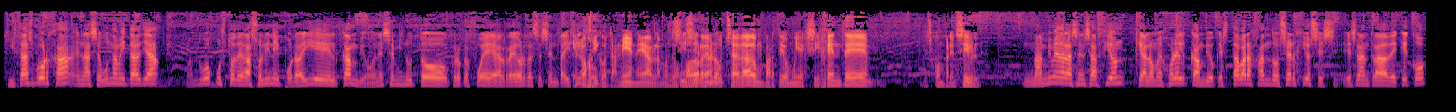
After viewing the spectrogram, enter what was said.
Quizás Borja en la segunda mitad ya anduvo justo de gasolina y por ahí el cambio. En ese minuto creo que fue alrededor del 65. Que lógico también, ¿eh? Hablamos de un Sí, sí, jugador claro. de mucha edad, un partido muy exigente, es comprensible. A mí me da la sensación que a lo mejor el cambio que está barajando Sergio es ese, es la entrada de Keco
